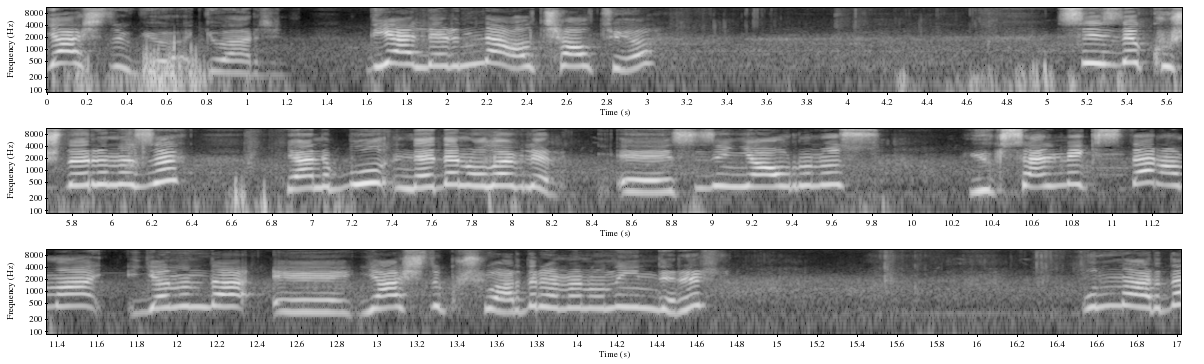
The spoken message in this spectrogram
yaşlı gü- güvercin. Diğerlerini de alçaltıyor. Siz de kuşlarınızı yani bu neden olabilir? Ee, sizin yavrunuz yükselmek ister ama yanında e, yaşlı kuş vardır hemen onu indirir. Bunlar da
